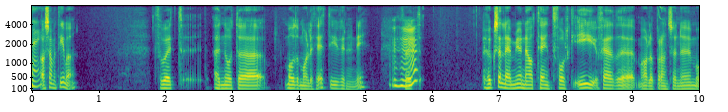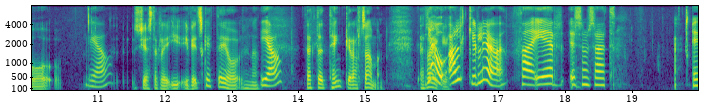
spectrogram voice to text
Nei. á sama tíma þú veit að nota móðumálið þitt í vinnunni Mhm. þú veit hugsanlega mjög nátengt fólk í ferðmálabransanum og Já, sérstaklega í, í vitskeitti og hérna, þetta tengir allt saman já, ekki? algjörlega. Það er, sem sagt, e,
